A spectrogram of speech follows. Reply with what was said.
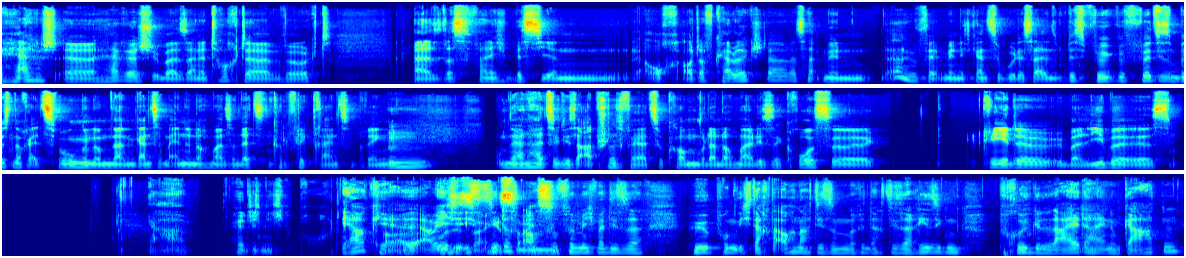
herrisch, äh, herrisch über seine Tochter wirkt. Also das fand ich ein bisschen auch out of character. Das hat mir, ja, gefällt mir nicht ganz so gut. Das halt fühlt sich so ein bisschen noch erzwungen, um dann ganz am Ende nochmal so einen letzten Konflikt reinzubringen. Mhm. Um dann halt zu dieser Abschlussfeier zu kommen, wo dann nochmal diese große Rede über Liebe ist. Ja, hätte ich nicht gebraucht. Ja, okay, aber, aber ich, ich sehe das auch so für mich, weil dieser Höhepunkt, ich dachte auch nach, diesem, nach dieser riesigen Prügelei da in einem Garten,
